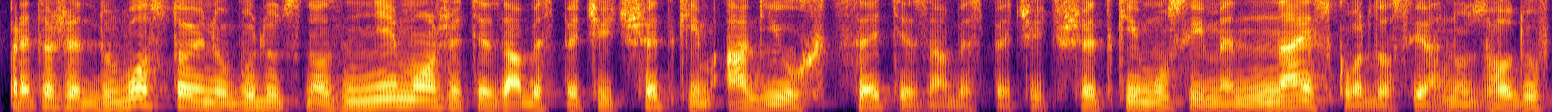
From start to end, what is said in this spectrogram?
Pretože dôstojnú budúcnosť nemôžete zabezpečiť všetkým. Ak ju chcete zabezpečiť všetkým, musíme najskôr dosiahnuť zhodu v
